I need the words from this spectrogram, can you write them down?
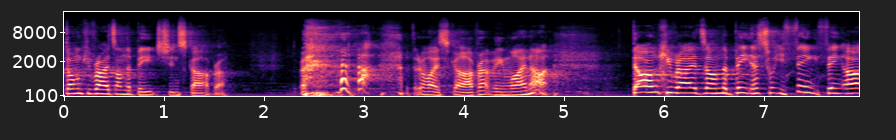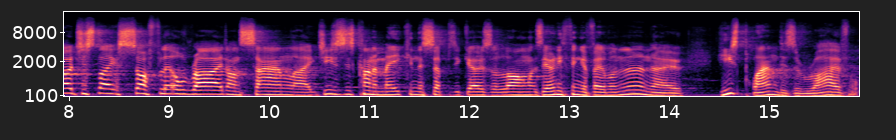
donkey rides on the beach in Scarborough. I don't know why Scarborough, I mean, why not? Donkey rides on the beach. That's what you think. Think, oh, just like a soft little ride on sand. Like Jesus is kind of making this up as he goes along. That's the only thing available. No, no, no. He's planned his arrival.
